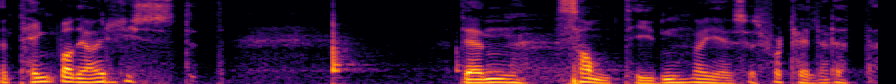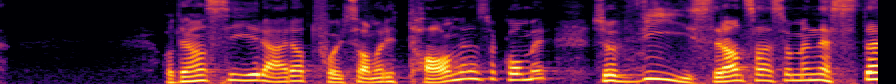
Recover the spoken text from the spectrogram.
Men tenk hva det har rystet den samtiden når Jesus forteller dette. Og det han sier er at For samaritaneren som kommer, så viser han seg som en neste.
